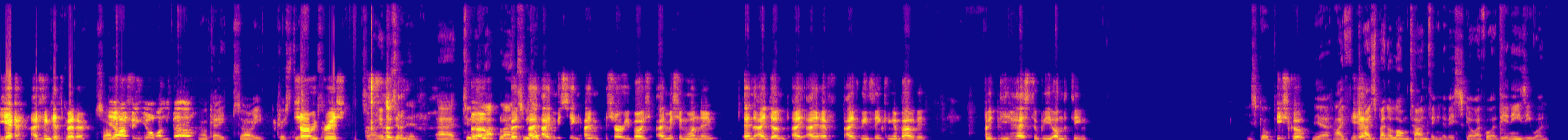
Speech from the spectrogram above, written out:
Yeah, I think that's better. Sorry. Yeah, I think your one's better. Okay, sorry, Christian. Sorry, Chris. Sorry, it wasn't the uh, Tula Um, Lapland. but so we got, I, I'm missing. I'm sorry, boys. I'm missing one name, and I don't. I, I have. I've been thinking about it, but he has to be on the team. Isco. Isco. Yeah, I Yeah. I spent a long time thinking of Isco. I thought it'd be an easy one,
